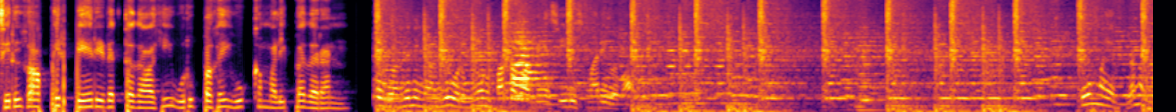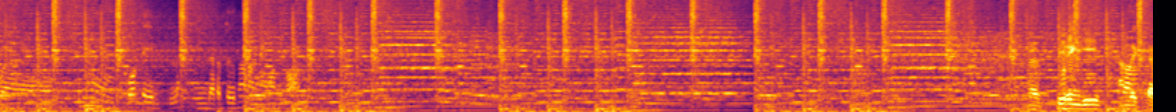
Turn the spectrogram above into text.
சிறுகாப்பிற் பேரிடத்ததாகி உருப்பகை ஊக்கம் அளிப்பதரன் இது வந்து நீங்கள் வந்து ஒரு மூணு பக்கம் பார்த்தீங்க சீரிஸ் மாதிரி வரும். திருமயத்தில் நம்ம திருமயம் கோட்டை இருக்குல்ல இந்த இடத்துக்கு தான் நம்ம வந்தோம். பீரங்கி அந்த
